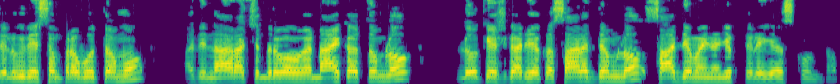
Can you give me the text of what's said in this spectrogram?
తెలుగుదేశం ప్రభుత్వము అది నారా చంద్రబాబు గారి నాయకత్వంలో లోకేష్ గారి యొక్క సారథ్యంలో సాధ్యమైందని చెప్పి తెలియజేసుకుంటాం.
